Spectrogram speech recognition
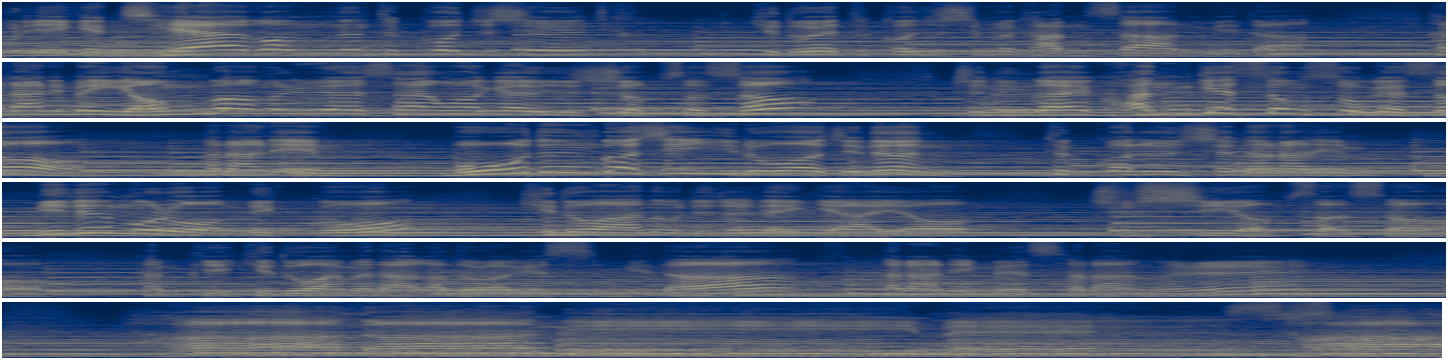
우리에게 제약 없는 특권 주시는 기도의 특권 주심을 감사합니다. 하나님의 영광을 위해 사용하게 해 주시옵소서. 주님과의 관계성 속에서 하나님 모든 것이 이루어지는 특권을 주신 하나님 믿음으로 믿고 기도하는 우리들 되게 하여 주시옵소서. 함께 기도하며 나가도록 하겠습니다. 하나님의 사랑을 하나님의 사랑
